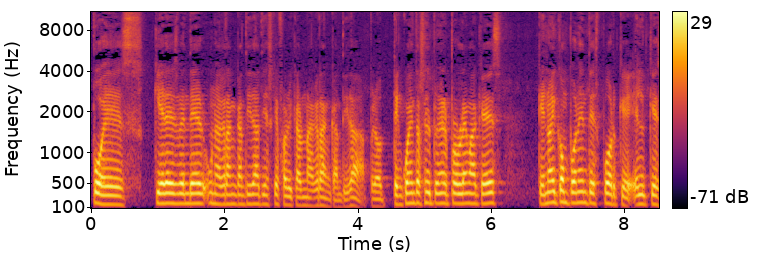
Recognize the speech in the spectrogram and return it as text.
pues quieres vender una gran cantidad, tienes que fabricar una gran cantidad, pero te encuentras el primer problema que es que no hay componentes porque el que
